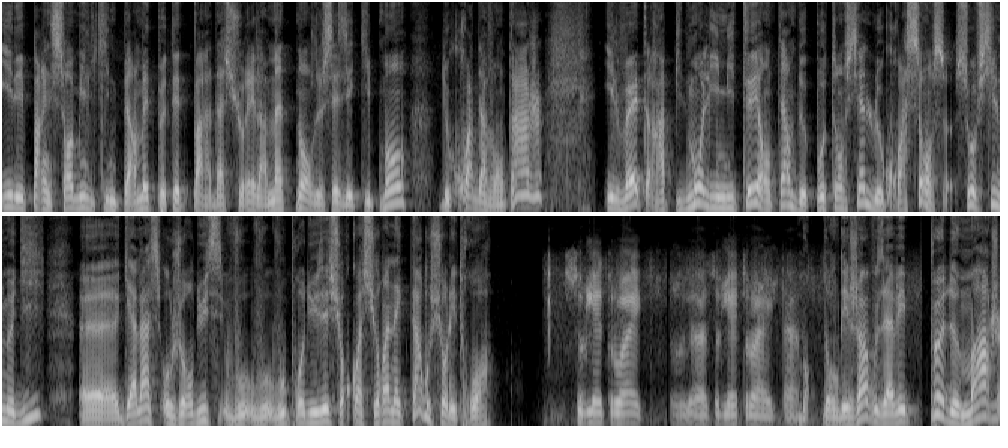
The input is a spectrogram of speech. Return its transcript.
il épargne 100 000 qui ne permettent peut-être pas d'assurer la maintenance de ses équipements, de croître davantage, il va être rapidement limité en termes de potentiel de croissance. Sauf s'il me dit, euh, Galas, aujourd'hui, vous, vous, produisez sur quoi? Sur un hectare ou sur les trois? Sur les trois, euh, sur les trois hectares. Bon, donc déjà, vous avez peu de marge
